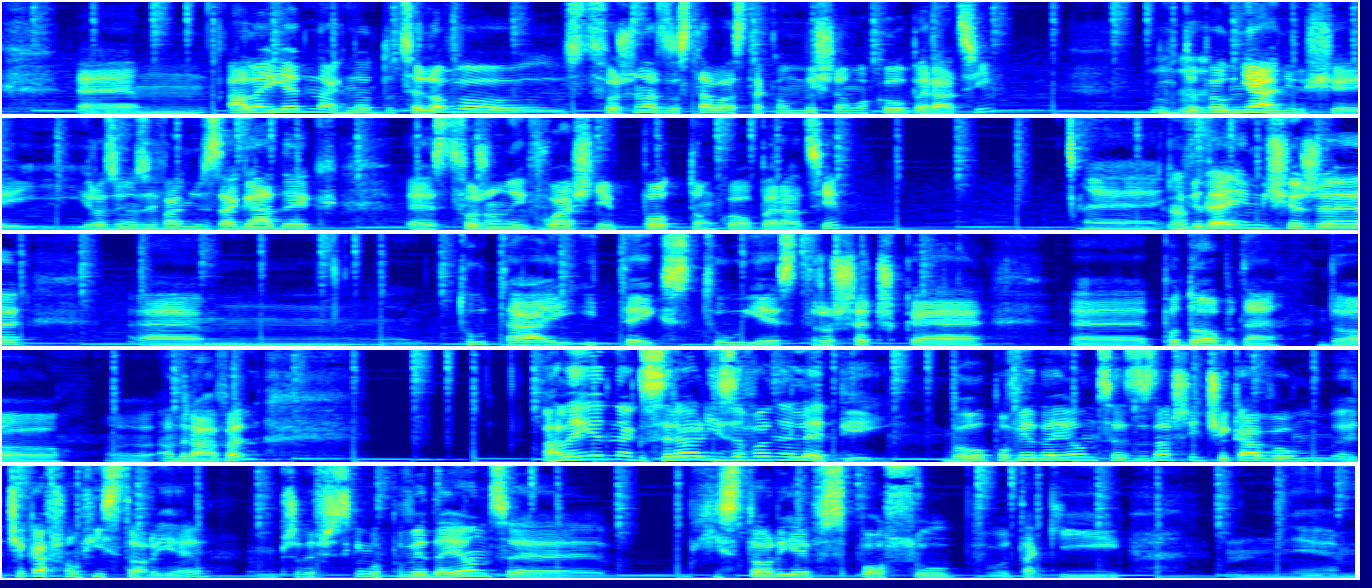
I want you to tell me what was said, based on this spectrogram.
ale jednak no, docelowo stworzona została z taką myślą o kooperacji i Mhm. dopełnianiu się i rozwiązywaniu zagadek e, stworzonych właśnie pod tą kooperację. E, I Okej. wydaje mi się, że tutaj It Takes Two jest troszeczkę e, podobne do e, Unravel, ale jednak zrealizowane lepiej, bo opowiadające znacznie ciekawą, ciekawszą historię. przede wszystkim opowiadające historię w sposób taki mm, nie,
